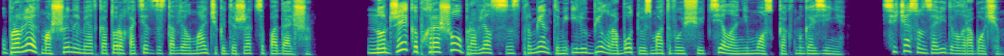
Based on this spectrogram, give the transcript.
Управляют машинами, от которых отец заставлял мальчика держаться подальше. Но Джейкоб хорошо управлялся с инструментами и любил работу, изматывающую тело, а не мозг, как в магазине. Сейчас он завидовал рабочим.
